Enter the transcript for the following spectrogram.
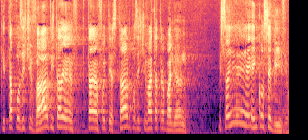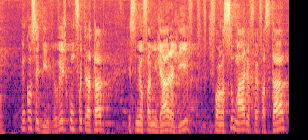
que está positivado e tá, tá, foi testado, positivado e está trabalhando. Isso aí é, é inconcebível, é inconcebível. Eu vejo como foi tratado esse meu familiar ali, de forma sumária foi afastado.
